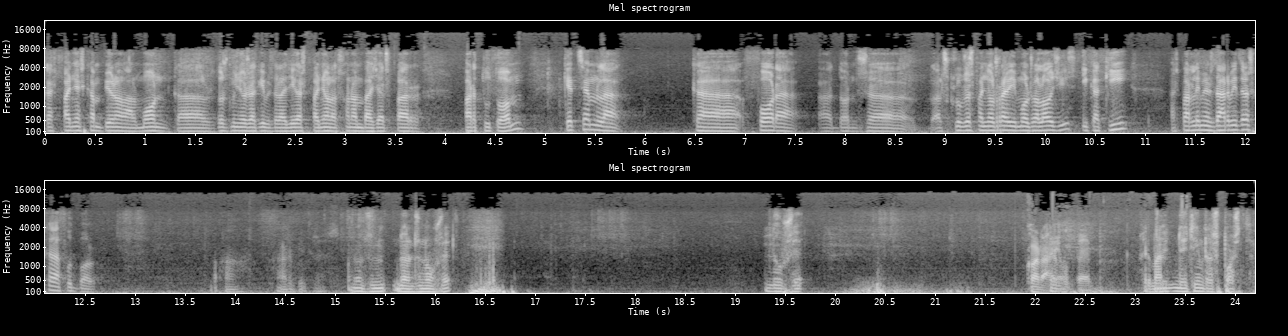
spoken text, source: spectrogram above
que Espanya és campiona del món, que els dos millors equips de la Lliga Espanyola són envejats per, per tothom, què et sembla que fora eh, doncs, eh, els clubs espanyols rebin molts elogis i que aquí es parli més d'àrbitres que de futbol? Ah, àrbitres. Doncs, doncs no ho sé. No ho sé. Carai, el Pep. No, no hi tinc resposta.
